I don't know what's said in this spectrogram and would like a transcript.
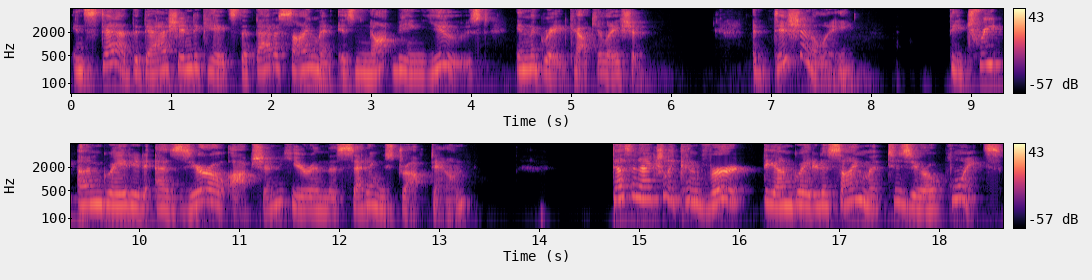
Instead, the dash indicates that that assignment is not being used in the grade calculation. Additionally, the treat ungraded as zero option here in the settings dropdown doesn't actually convert the ungraded assignment to zero points.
